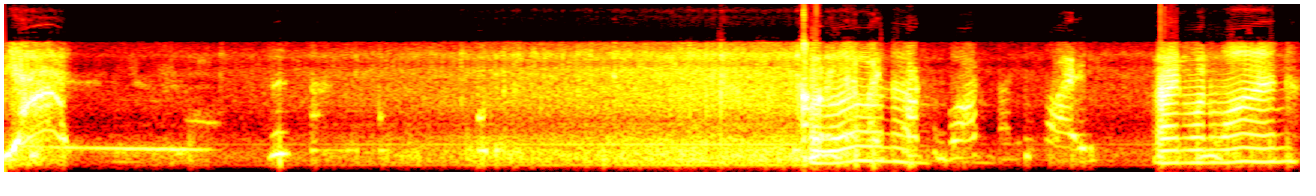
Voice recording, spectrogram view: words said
yes. Hello, no. 911.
